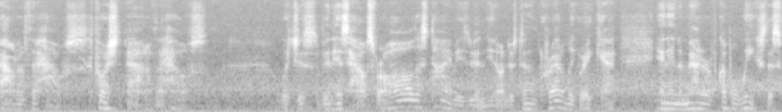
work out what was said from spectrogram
out of the house, pushed out of the house, which has been his house for all this time. He's been, you know, just an incredibly great cat. And in a matter of a couple of weeks, this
